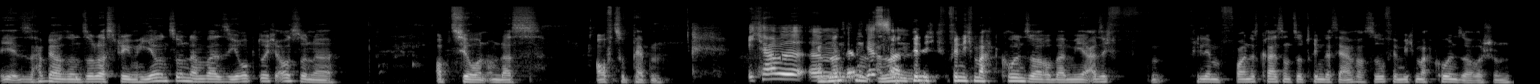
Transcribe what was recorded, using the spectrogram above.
hab ja so einen Solar-Stream hier und so, und dann war Sirup durchaus so eine Option, um das aufzupeppen. Ich habe ähm, ansonsten, gestern. Finde ich, find ich, macht Kohlensäure bei mir. Also ich viele im Freundeskreis und so trinken das ja einfach so. Für mich macht Kohlensäure schon.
